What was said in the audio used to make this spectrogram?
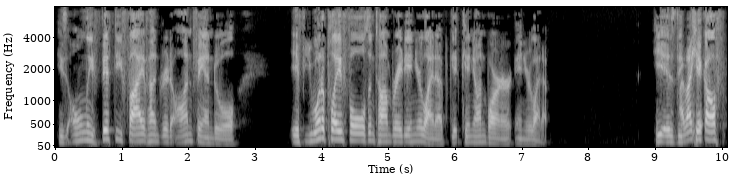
He's only 5,500 on FanDuel. If you want to play Foles and Tom Brady in your lineup, get Kenjon Barner in your lineup. He is the like kickoff it.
